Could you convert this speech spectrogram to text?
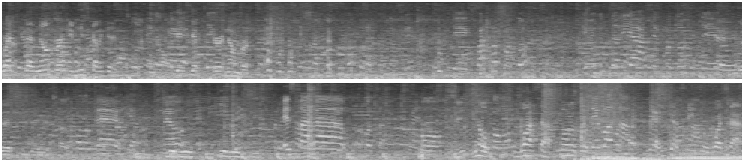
write their number and he's gonna get get, get her number. Gustaría hacer fotos de. Eh, me. es para WhatsApp. O No, WhatsApp. Solo for, De WhatsApp. yeah, he just sent to WhatsApp.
